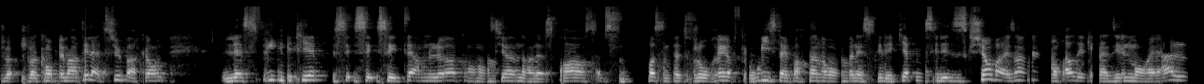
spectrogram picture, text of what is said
je, vais complémenter là-dessus, par contre. L'esprit d'équipe, ces termes-là qu'on mentionne dans le sport, ça, me fait toujours rire, parce que oui, c'est important d'avoir un bon esprit d'équipe, mais c'est des discussions, par exemple, quand on parle des Canadiens de Montréal,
